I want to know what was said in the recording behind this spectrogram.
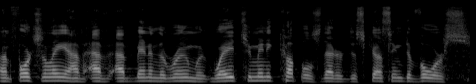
Unfortunately, I've, I've, I've been in the room with way too many couples that are discussing divorce.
